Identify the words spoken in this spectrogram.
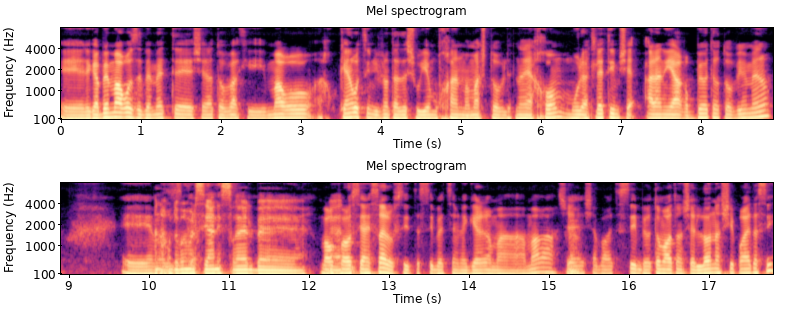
אה, לגבי מרו זה באמת אה, שאלה טובה, כי מרו, אנחנו כן רוצים לבנות על זה שהוא יהיה מוכן ממש טוב לתנאי החום, מול אתלטים שעל הנייר הרבה יותר טובים ממנו. אנחנו מדברים על שיאן ישראל ב... מרו ב- כבר לא שיאן ישראל, הוא הפסיד את השיא בעצם לגרם המרה, ששבר את השיא באותו מרתון של לונה שיפרה את השיא,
